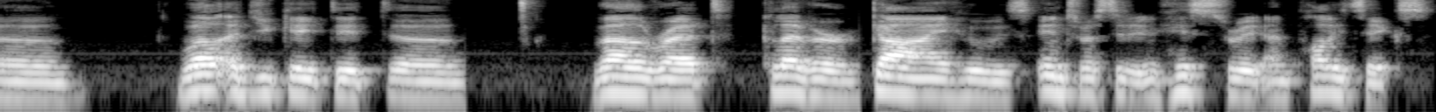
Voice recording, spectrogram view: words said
uh, well-educated, uh, well-read, clever guy who is interested in history and politics.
